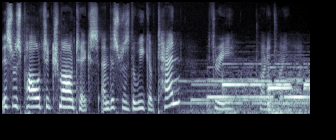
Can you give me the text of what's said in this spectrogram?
This was Politics Schmaltics, and this was the week of 10 3 2021.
